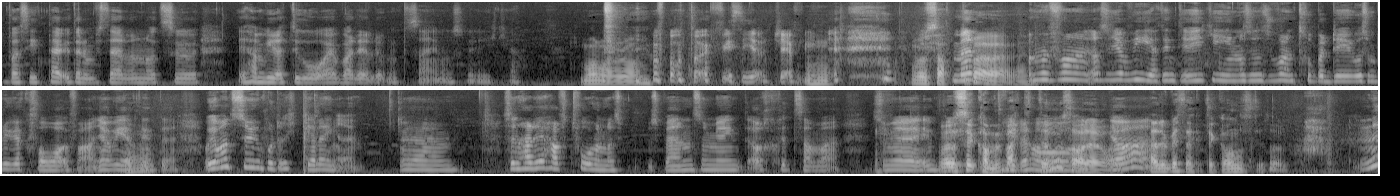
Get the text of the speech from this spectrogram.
bara sitter här utan att beställa något så eh, han vill att du går. Jag bara, det är lugnt. Så, och så gick jag. Var var du då? på Murphys i Jönköping. Mm. Vad satt du Men- bara? Ja, men fan, alltså jag vet inte. Jag gick in och sen så var det en trubadur och så blev jag kvar. Fan, jag vet Jaha. inte. Och jag var inte sugen på att dricka längre. Eh, sen hade jag haft 200 spänn som jag inte, åh skitsamma. Som jag så kom inte ville vakten och sa det då? Ja. Hade du det konstigt då? Nej,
